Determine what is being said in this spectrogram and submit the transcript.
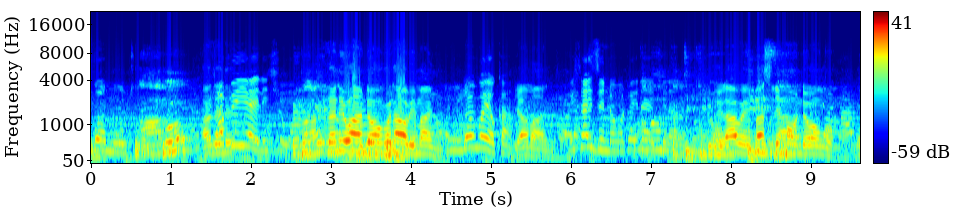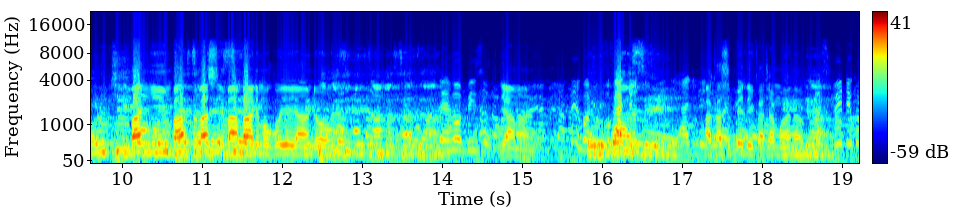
Ng'omuntu abo? Nze ndi- nze wa ndongo naawe bimanyi. Ndongo yoka? Katikkiro era bwe mba siri mu ndongo. Olukiiko mba nnyimba bwe basimba mba ndi mu kuyiiya ndongo. zeho bizo yamaani naye ngaotuvuga nnyo Olukwase. sipiidi ali akasipiidi katya mwana. We. asipiidiko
